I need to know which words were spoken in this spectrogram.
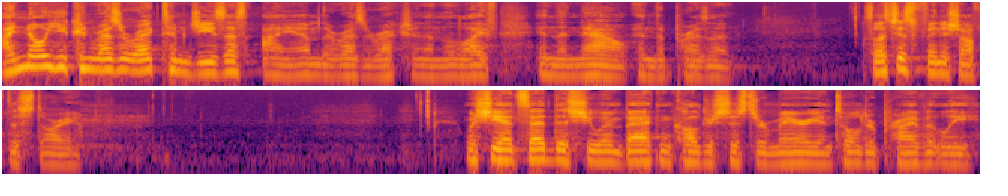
I know you can resurrect him, Jesus. I am the resurrection and the life in the now and the present. So let's just finish off this story. When she had said this, she went back and called her sister Mary and told her privately,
